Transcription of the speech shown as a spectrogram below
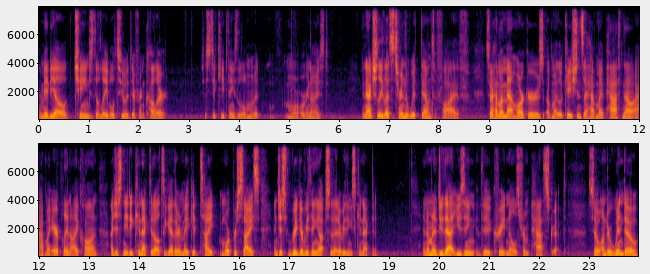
And maybe I'll change the label to a different color just to keep things a little bit more organized. And actually, let's turn the width down to 5. So I have my map markers of my locations, I have my path now, I have my airplane icon. I just need to connect it all together and make it tight, more precise, and just rig everything up so that everything's connected. And I'm going to do that using the create nulls from path script. So under window,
